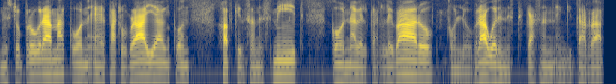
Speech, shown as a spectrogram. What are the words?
nuestro programa, con eh, Pat O'Brien, con Hopkinson Smith, con Abel Carlevaro, con Leo Brauer, en este caso en guitarra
